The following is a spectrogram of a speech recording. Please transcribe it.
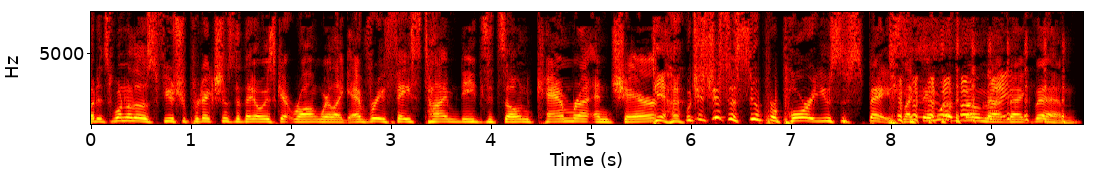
but it's one of those future predictions that they always get wrong where like every FaceTime needs its own camera and chair, Yeah. which is just a super poor use of space. Like they would have known Right? that back then.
